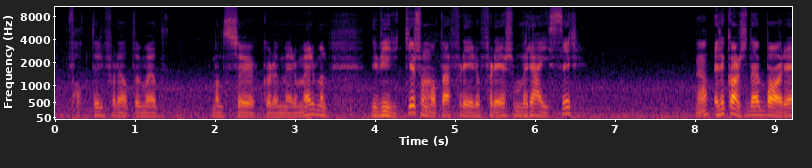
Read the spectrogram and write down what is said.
oppfatter, fordi at man søker det mer og mer. Men det virker som at det er flere og flere som reiser. Ja. Eller kanskje det er bare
